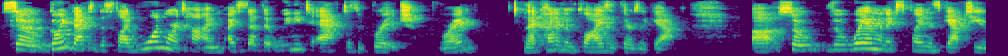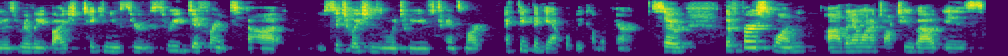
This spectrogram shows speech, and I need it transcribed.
So going back to the slide one more time, I said that we need to act as a bridge, right? That kind of implies that there's a gap. Uh, so the way I'm going to explain this gap to you is really by taking you through three different uh, situations in which we use Transmart. I think the gap will become apparent. So the first one uh, that I want to talk to you about is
